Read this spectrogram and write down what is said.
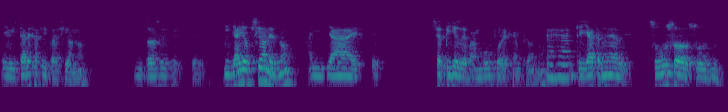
evitar esa situación, ¿no? Entonces, este, y ya hay opciones, ¿no? Hay ya este, cepillos de bambú, por ejemplo, ¿no? Que ya termina su uso, su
